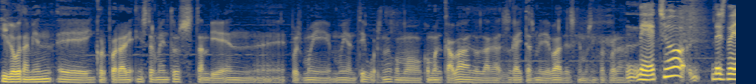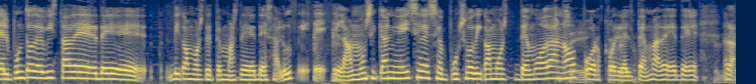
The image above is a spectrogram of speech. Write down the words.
y luego también eh, incorporar instrumentos también eh, pues muy muy antiguos ¿no? como, como el cabal o las gaitas medievales que hemos incorporado De hecho, desde el punto de vista de, de, digamos, de temas de, de salud, eh, la música New Age se, se puso, digamos, de moda, ¿no? Sí, por, por el tema de, de, la,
